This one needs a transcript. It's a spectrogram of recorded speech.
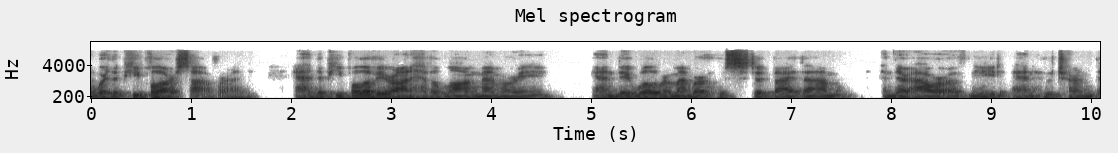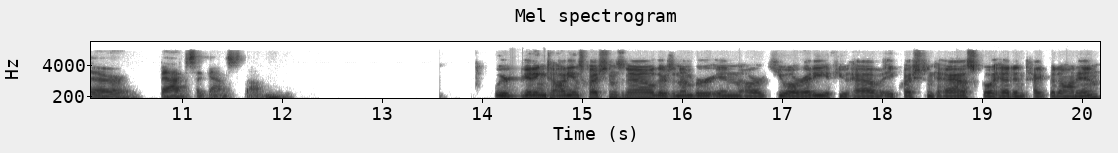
where the people are sovereign. And the people of Iran have a long memory and they will remember who stood by them in their hour of need and who turned their backs against them. We're getting to audience questions now. There's a number in our queue already. If you have a question to ask, go ahead and type it on in.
